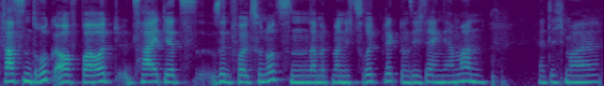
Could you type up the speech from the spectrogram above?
krassen Druck aufbaut, Zeit jetzt sinnvoll zu nutzen, damit man nicht zurückblickt und sich denkt, ja Mann, hätte ich mal.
